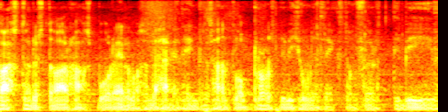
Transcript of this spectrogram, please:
Castor Star har spår 11 så det här är ett intressant lopp, bronsdivisionen 1640 bil.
